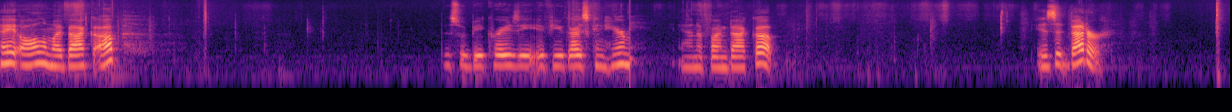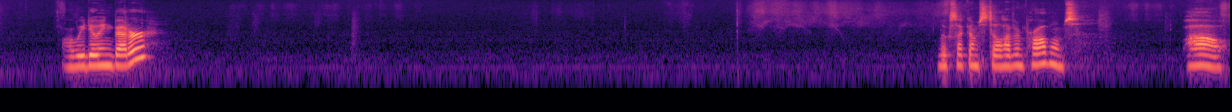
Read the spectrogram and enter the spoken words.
Hey all, am I back up? This would be crazy if you guys can hear me and if I'm back up. Is it better? Are we doing better? Looks like I'm still having problems. Wow.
